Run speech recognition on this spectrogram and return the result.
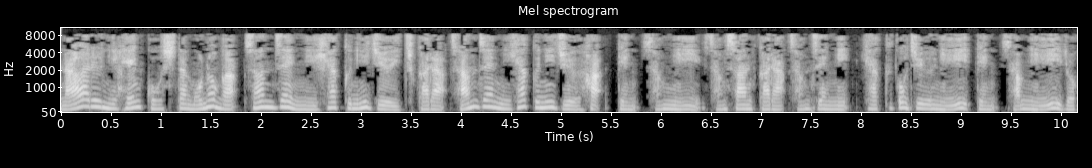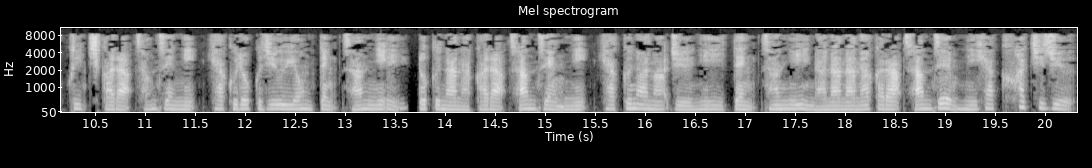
ナールに変更したものが3221から3228.3233から3252.3261から3264.3267から3272.3277から3280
